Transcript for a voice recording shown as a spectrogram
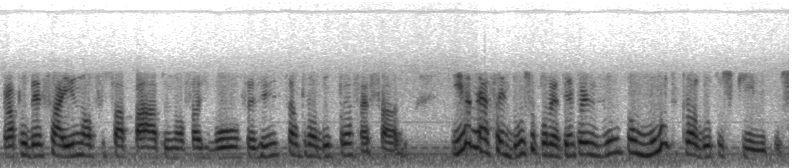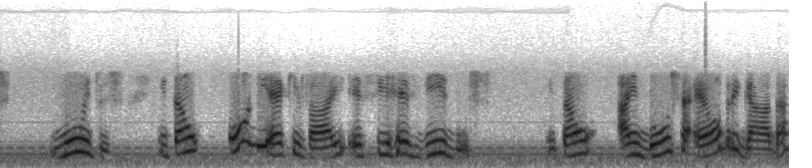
para poder sair nossos sapatos, nossas bolsas, isso é um produto processado. E nessa indústria, por exemplo, eles usam muitos produtos químicos, muitos. Então, onde é que vai esses resíduos? Então, a indústria é obrigada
